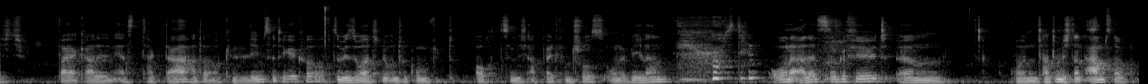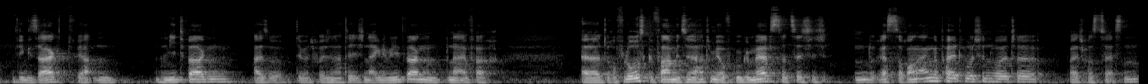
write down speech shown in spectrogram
ich war ja gerade den ersten Tag da, hatte auch noch keine Lebenshütte gekauft. Sowieso hatte ich eine Unterkunft auch ziemlich abweit vom Schuss, ohne WLAN. Ja, stimmt. Ohne alles so gefühlt. Ähm, und hatte mich dann abends noch, wie gesagt, wir hatten einen Mietwagen, also dementsprechend hatte ich einen eigenen Mietwagen und bin einfach äh, drauf losgefahren, beziehungsweise hatte mir auf Google Maps tatsächlich ein Restaurant angepeilt, wo ich hin wollte, weil ich was zu essen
